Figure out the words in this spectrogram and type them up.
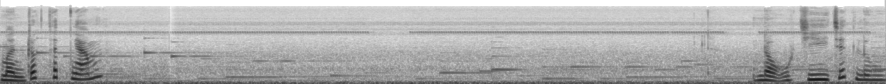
Mình rất thích ngắm. Nổ chi chết luôn.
